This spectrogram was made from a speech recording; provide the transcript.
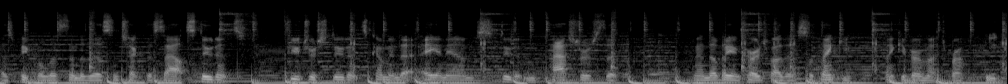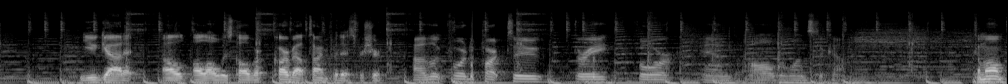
as people listen to this and check this out. Students, future students coming to A and M, student and pastors that man they'll be encouraged by this. So thank you, thank you very much, bro. you, you got it. I'll I'll always carve carve out time for this for sure. I look forward to part two, three, four, and all the ones to come. Come on.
